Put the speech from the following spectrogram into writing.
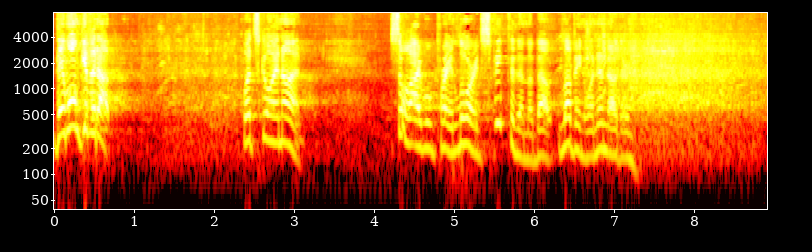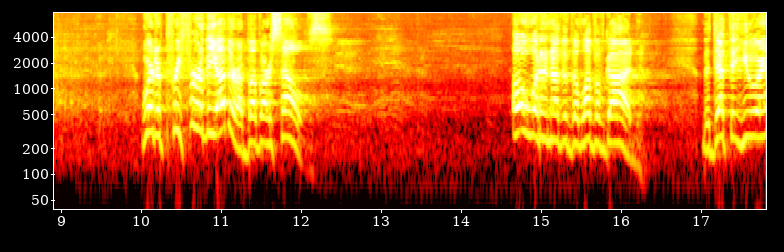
they won't give it up. What's going on? So I will pray, Lord, speak to them about loving one another. We're to prefer the other above ourselves. Owe one another the love of God. The debt that you, are,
